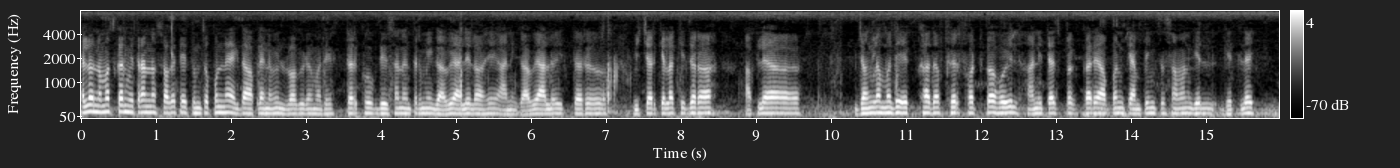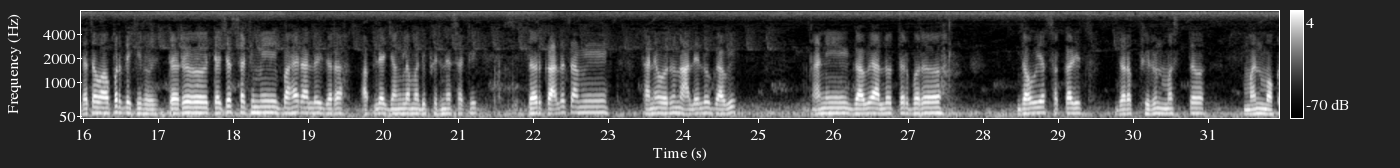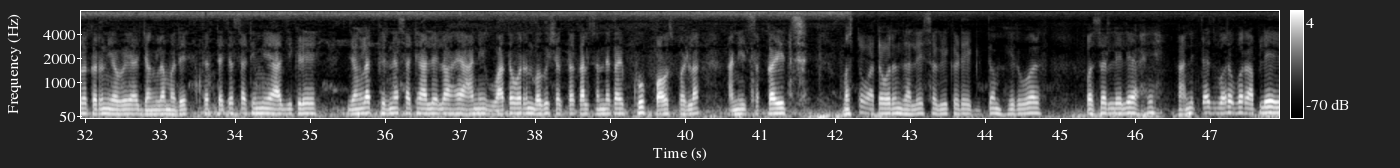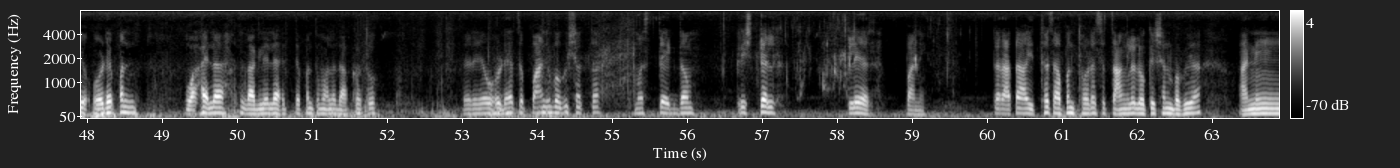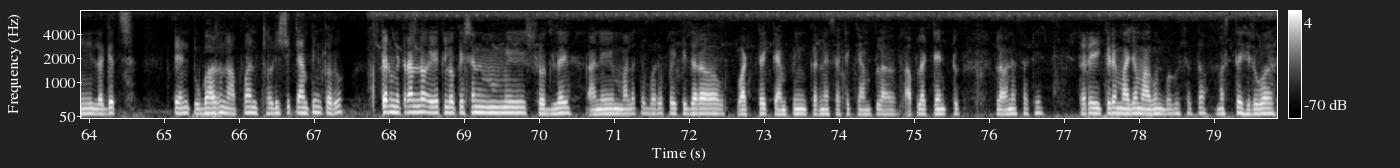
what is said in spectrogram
Hello नमस्कार मित्रांनो स्वागत आहे तुमचं पुन्हा एकदा आपल्या नवीन ब्लॉग व्हिडिओमध्ये. तर खूप दिवसानंतर मी गावी आलेलो आहे आणि गावी आलो आहे तर विचार केला की जरा आपल्या जंगलामध्ये एखादा फेरफटका होईल आणि त्याच प्रकारे आपण कॅम्पिंगचं सामान घे घेतलं आहे त्याचा वापर देखील होईल. तर त्याच्याचसाठी मी बाहेर आलो आहे जरा आपल्या जंगलामध्ये फिरण्यासाठी. तर कालच आम्ही ठाण्यावरून आलेलो गावी आणि गावी आलो तर बरं जाऊया सकाळीच. जरा फिरून मस्त मन मोकळं करून येऊया जंगलामध्ये. तर त्याच्यासाठी मी आज इकडे जंगलात फिरण्यासाठी आलेलो आहे आणि वातावरण बघू शकता काल संध्याकाळी खूप पाऊस पडला आणि सकाळीच मस्त वातावरण झाले. सगळीकडे एकदम हिरवळ पसरलेले आहे आणि त्याचबरोबर आपले ओढे पण वाहायला लागलेले आहेत ते पण तुम्हाला दाखवतो. तर हे ओढ्याचं पाणी बघू शकता मस्त एकदम क्रिस्टल क्लिअर पाणी. तर आता इथंच आपण थोडंसं चांगलं लोकेशन बघूया. आणि लगेच टेंट उभारून आपण थोडीशी कॅम्पिंग करू. तर मित्रांनो एक लोकेशन मी शोधलं आहे आणि मला ते बऱ्यापैकी जरा वाटतं आहे कॅम्पिंग करण्यासाठी कॅम्पला आपला टेंट लावण्यासाठी. तर इकडे माझ्या मागून बघू शकता मस्त हिरवळ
